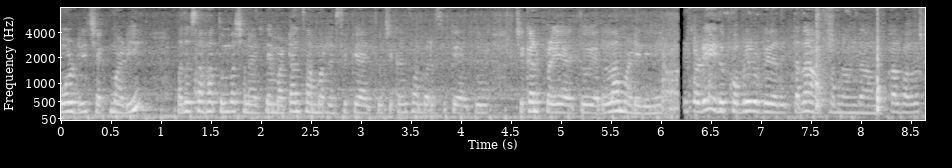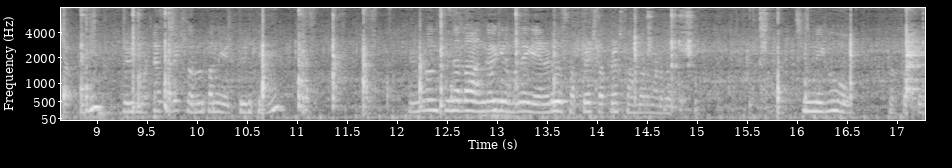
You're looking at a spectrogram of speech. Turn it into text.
ನೋಡಿರಿ ಚೆಕ್ ಮಾಡಿ. ಅದು ಸಹ ತುಂಬ ಚೆನ್ನಾಗಿರುತ್ತೆ ಮಟನ್ ಸಾಂಬಾರ್ ರೆಸಿಪಿ ಆಯಿತು ಚಿಕನ್ ಸಾಂಬಾರ್ ರೆಸಿಪಿ ಆಯಿತು ಚಿಕನ್ ಫ್ರೈ ಆಯಿತು, ಎಲ್ಲ ಮಾಡಿದ್ದೀನಿ. ನೋಡಿ, ಇದು ಕೊಬ್ಬರಿ ರುಬ್ಬಿರೋದಿತ್ತಲ್ಲ ಅದನ್ನೊಂದು ಮುಕ್ಕಾಲು ಭಾಗಷ್ಟು ಹಾಕ್ತೀನಿ ಇವ್ರಿಗೆ ಮೊಟ್ಟೆ ಸಾರಿಗೆ ಸ್ವಲ್ಪನೇ ಎತ್ತಿಡ್ತೀನಿ. ಇನ್ನೊಂದು ತಿನ್ನಲ್ಲ, ಹಂಗಾಗಿ ನಮ್ಮ ಮನೆಗೆ ಎರಡು ಸಪ್ರೇಟ್ ಸಪ್ರೇಟ್ ಸಾಂಬಾರು ಮಾಡಬೇಕು. ಚಿನ್ನಿಗೂ, ಮತ್ತು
